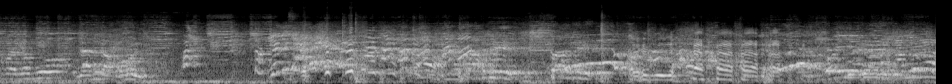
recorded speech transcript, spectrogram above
Akala mo, yan na, all. Sabi niya. Ay, yan na, camera.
